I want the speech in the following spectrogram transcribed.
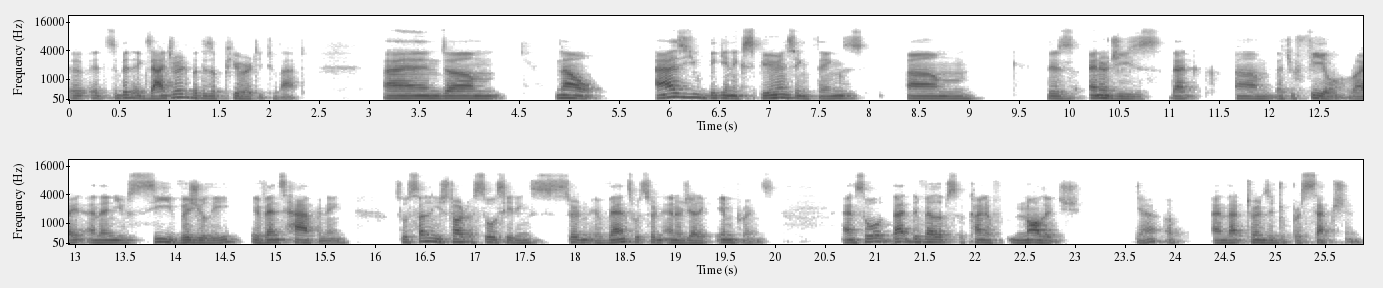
it's a bit exaggerated, but there's a purity to that. And um, now, as you begin experiencing things, um, there's energies that um, that you feel, right? And then you see visually events happening so suddenly you start associating certain events with certain energetic imprints. And so that develops a kind of knowledge, yeah, and that turns into perception.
